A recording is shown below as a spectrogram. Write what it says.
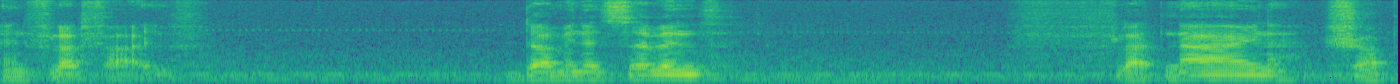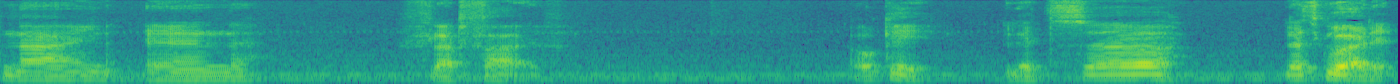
and flat five. Dominant seventh flat nine sharp nine and flat five okay let's uh let's go at it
